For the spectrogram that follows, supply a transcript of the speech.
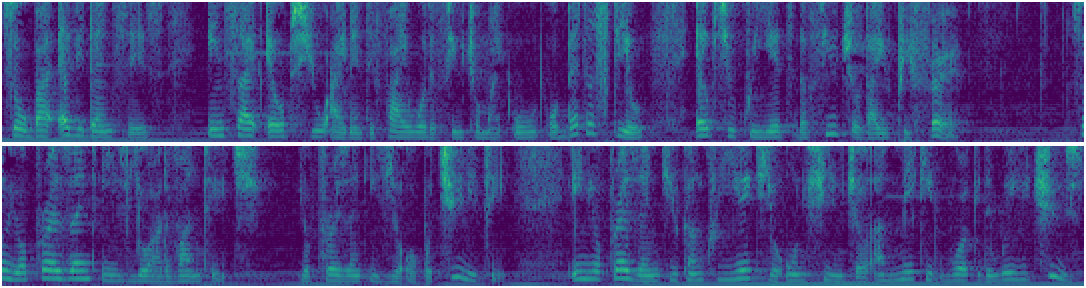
So, by evidences, Insight helps you identify what the future might hold, or better still, helps you create the future that you prefer. So, your present is your advantage, your present is your opportunity. In your present, you can create your own future and make it work the way you choose.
